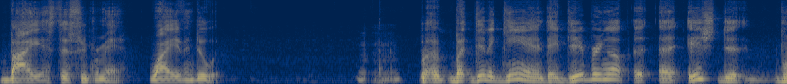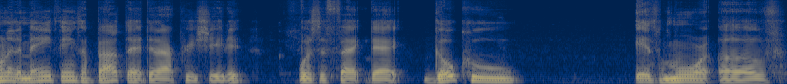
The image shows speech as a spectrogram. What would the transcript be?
biased to Superman? Why even do it? But but then again, they did bring up a, a ish. The, one of the main things about that that I appreciated was the fact that Goku is more of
